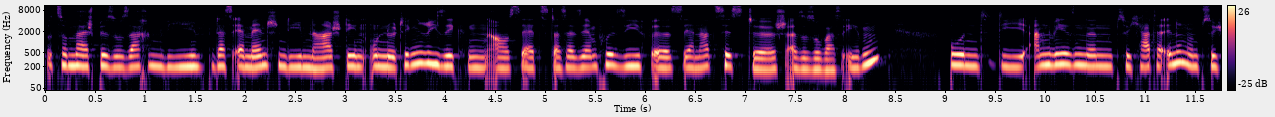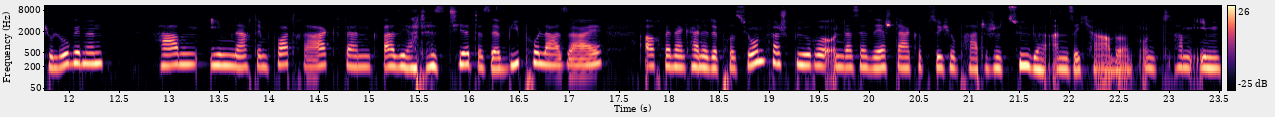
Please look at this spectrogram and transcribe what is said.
so zum Beispiel so Sachen wie, dass er Menschen, die ihm nahestehen, unnötigen Risiken aussetzt, dass er sehr impulsiv ist, sehr narzisstisch, also sowas eben. Und die anwesenden PsychiaterInnen und Psychologinnen haben ihm nach dem Vortrag dann quasi attestiert, dass er bipolar sei, auch wenn er keine Depression verspüre und dass er sehr starke psychopathische Züge an sich habe und haben ihm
